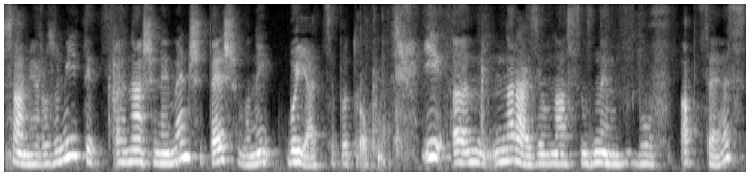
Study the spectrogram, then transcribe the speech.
Самі розумієте, наші найменші теж вони бояться потроху. І е, наразі у нас з ним був абцес,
